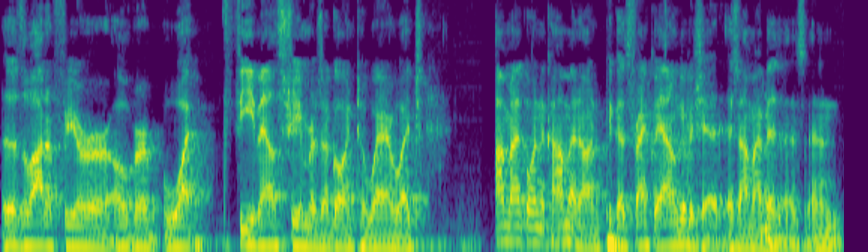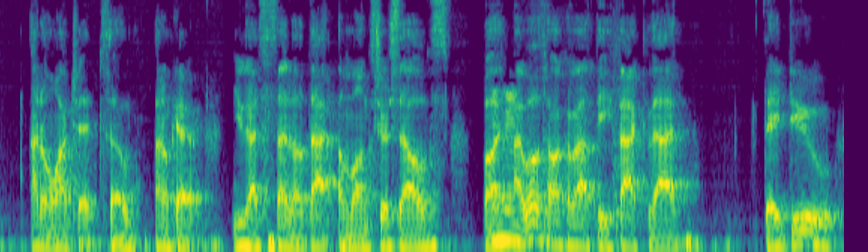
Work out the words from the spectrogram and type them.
there's a lot of furor over what female streamers are going to wear, which I'm not going to comment on because frankly, I don't give a shit. It's not my business and I don't watch it, so I don't care. You guys settle that amongst yourselves. But I will talk about the fact that they do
